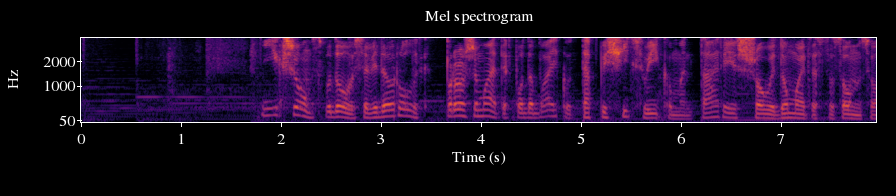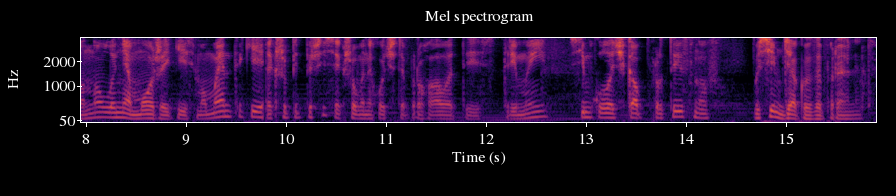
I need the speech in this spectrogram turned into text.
Якщо вам сподобався відеоролик, прожимайте вподобайку та пишіть свої коментарі, що ви думаєте стосовно цього оновлення, може якісь моментики. Так що підпишіться, якщо ви не хочете прогавити стріми. Всім кулачка протиснув. Усім дякую за перегляд.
